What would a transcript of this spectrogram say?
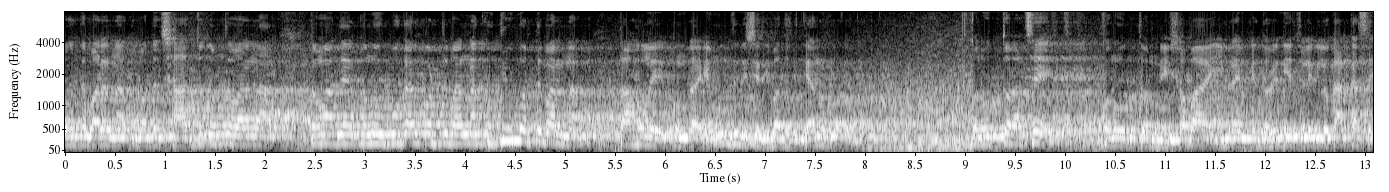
বলতে পারে না, তোমাদের সাহায্য করতে পারে না, তোমাদের কোনো উপকার করতে পারে না, ক্ষতিও করতে পারে না। তাহলে তোমরা এমন জিনিসের ইবাদত কেন করো? কোনো উত্তর আছে? কোনো উত্তর নেই। সবাই ইব্রাহিমকে ধরে নিয়ে চলে গেল কার কাছে?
